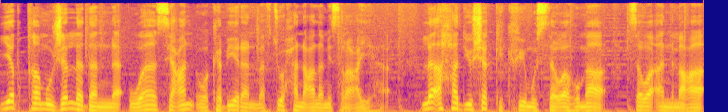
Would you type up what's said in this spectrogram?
يبقى مجلدا واسعا وكبيرا مفتوحا على مصراعيها. لا أحد يشكك في مستواهما سواء مع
